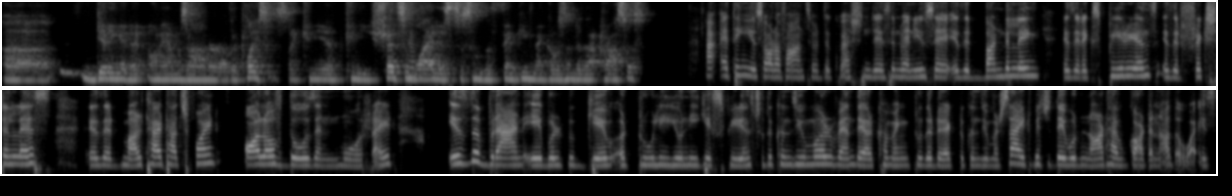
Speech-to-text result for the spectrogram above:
uh, getting it on Amazon or other places? Like, can you can you shed some light as to some of the thinking that goes into that process? I think you sort of answered the question, Jason, when you say, is it bundling? Is it experience? Is it frictionless? Is it multi touch point? All of those and more, right? Is the brand able to give a truly unique experience to the consumer when they are coming to the direct to consumer site which they would not have gotten otherwise?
